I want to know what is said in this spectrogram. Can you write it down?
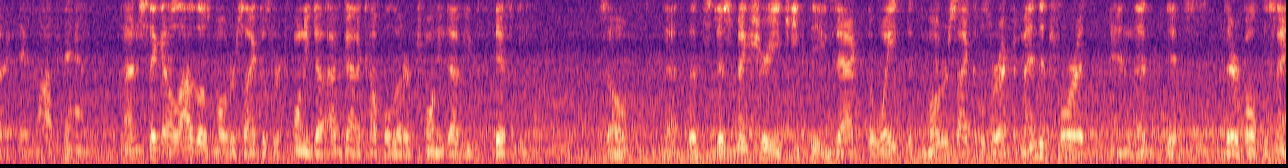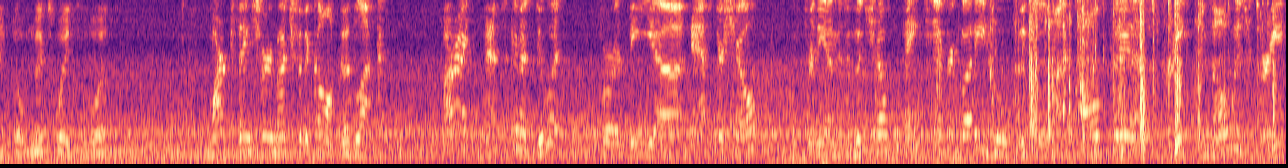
what it is off then. I'm just thinking a lot of those motorcycles were 20. I've got a couple that are 20 W50. So that, let's just make sure you keep the exact the weight that the motorcycle is recommended for it, and that it's they're both the same. Don't mix weights of oil. Mark, thanks very much for the call. Good luck. All right, that's going to do it for the uh, after show, for the Under the Hood show. Thanks, everybody who we got a lot of calls today. That was great. It's always great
